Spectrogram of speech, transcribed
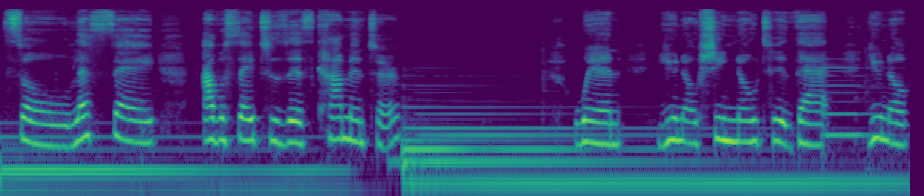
So let's say I would say to this commenter when, you know, she noted that, you know,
